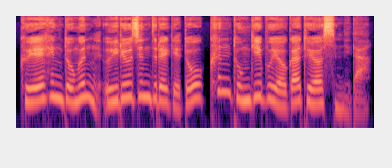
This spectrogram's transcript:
그의 행동은 의료진들에게도 큰 동기부여가 되었습니다.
